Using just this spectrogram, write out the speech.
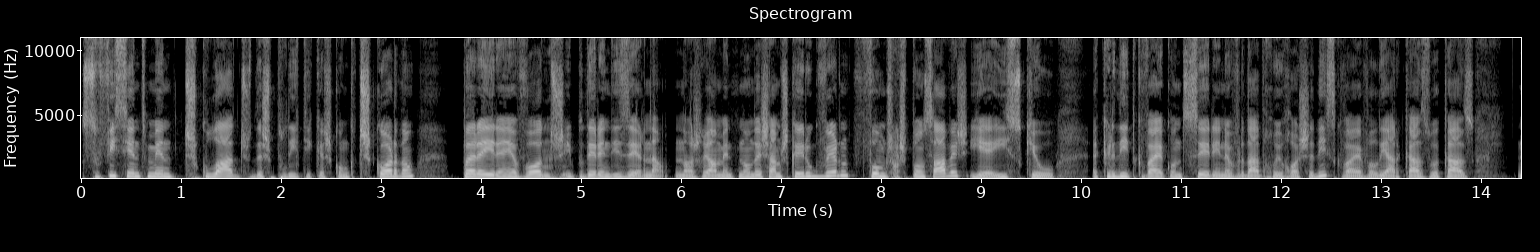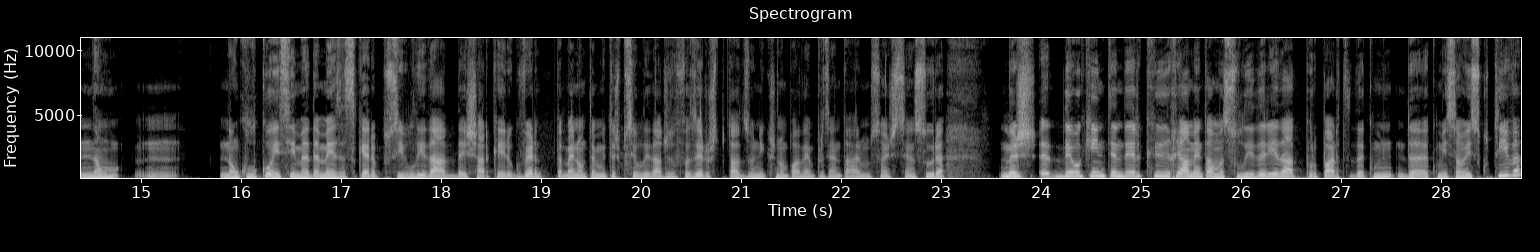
suficientemente descolados das políticas com que discordam para irem a votos e poderem dizer não, nós realmente não deixámos cair o governo, fomos responsáveis e é isso que eu acredito que vai acontecer e na verdade Rui Rocha disse que vai avaliar caso a caso, não não colocou em cima da mesa sequer a possibilidade de deixar cair o governo, também não tem muitas possibilidades de o fazer, os deputados únicos não podem apresentar moções de censura, mas eh, deu aqui a entender que realmente há uma solidariedade por parte da, da Comissão Executiva,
